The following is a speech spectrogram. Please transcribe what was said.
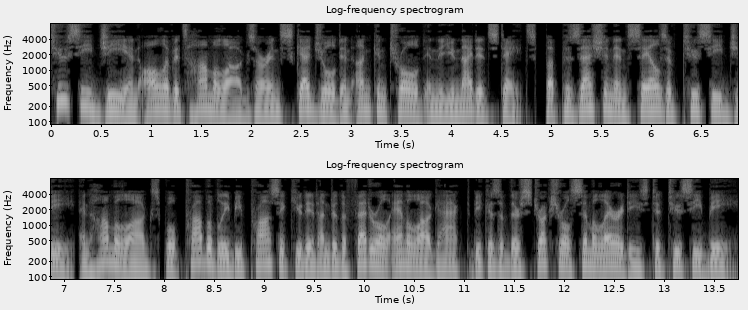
2CG and all of its homologues are unscheduled and uncontrolled in the United States, but possession and sales of 2CG and homologues will probably be prosecuted under the Federal Analog Act because of their structural similarities to 2CB.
